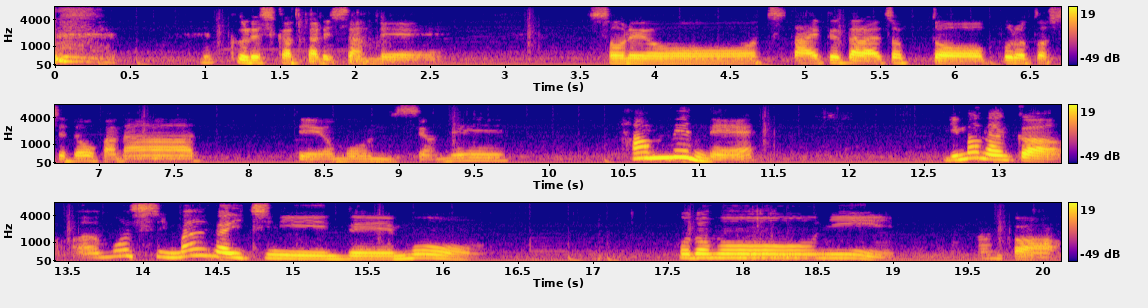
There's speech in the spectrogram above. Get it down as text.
苦しかったりしたんで、それを伝えてたらちょっとプロとしてどうかなって思うんですよね。反面ね、今なんか、もし万が一にでも、子供に、なんか、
